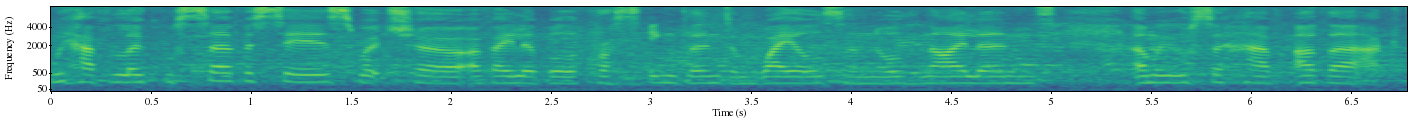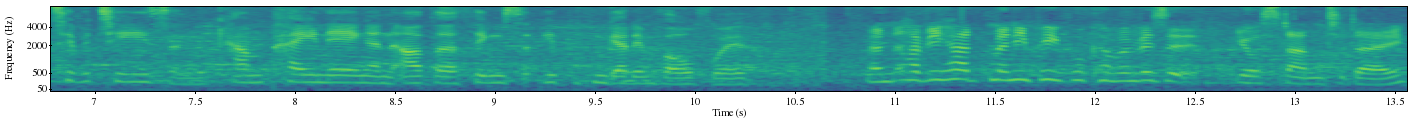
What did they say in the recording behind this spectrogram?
We have local services which are available across England and Wales and Northern Ireland. And we also have other activities and campaigning and other things that people can get involved with. And have you had many people come and visit your stand today?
